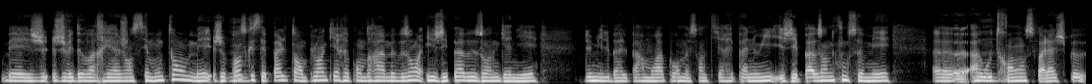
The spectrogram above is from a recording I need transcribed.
ben, je, vais devoir réagencer mon temps. Mais je pense mhm. que c'est pas le temps plein qui répondra à mes besoins. Et j'ai pas besoin de gagner 2000 balles par mois pour me sentir épanouie. J'ai pas besoin de consommer euh, à outrance. Voilà, je peux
